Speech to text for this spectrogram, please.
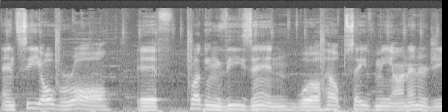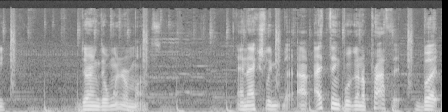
and see overall if plugging these in will help save me on energy during the winter months. And actually I think we're going to profit but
